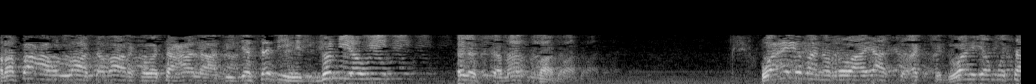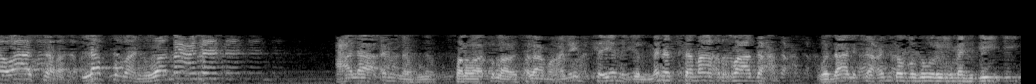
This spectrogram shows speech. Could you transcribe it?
رفعه الله تبارك وتعالى بجسده الدنيوي إلى السماء. الرابعه وأيضا الروايات تؤكد وهي متواترة لفظا ومعنى على أنه صلوات الله وسلامه عليه سينزل من السماء الرابعة وذلك عند ظهور المهدي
